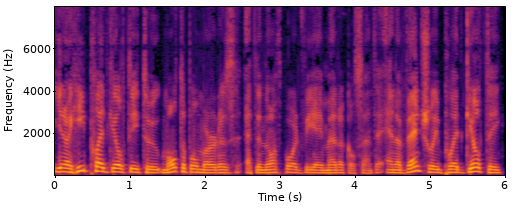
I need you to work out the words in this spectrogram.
you know, he pled guilty to multiple murders at the Northport VA Medical Center and eventually pled guilty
